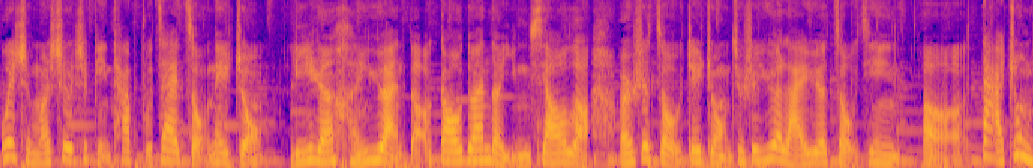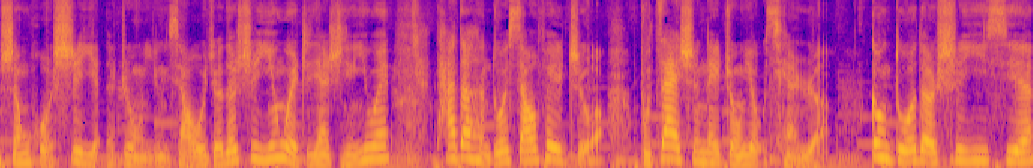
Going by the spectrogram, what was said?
为什么奢侈品它不再走那种离人很远的高端的营销了，而是走这种就是越来越走进呃大众生活视野的这种营销？我觉得是因为这件事情，因为它的很多消费者不再是那种有钱人，更多的是一些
